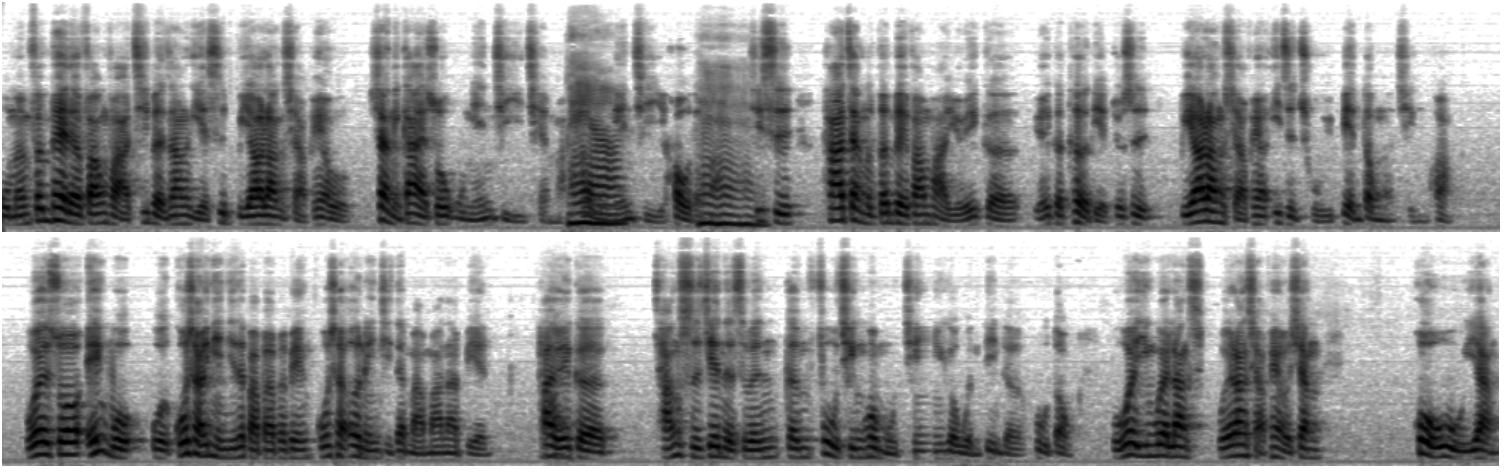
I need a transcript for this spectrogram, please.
我们分配的方法基本上也是不要让小朋友像你刚才说五年级以前嘛，到五年级以后的嘛。其实他这样的分配方法有一个有一个特点，就是不要让小朋友一直处于变动的情况，不会说，哎，我我国小一年级在爸爸那边，国小二年级在妈妈那边，他有一个长时间的是跟跟父亲或母亲一个稳定的互动，不会因为让不会让小朋友像货物一样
